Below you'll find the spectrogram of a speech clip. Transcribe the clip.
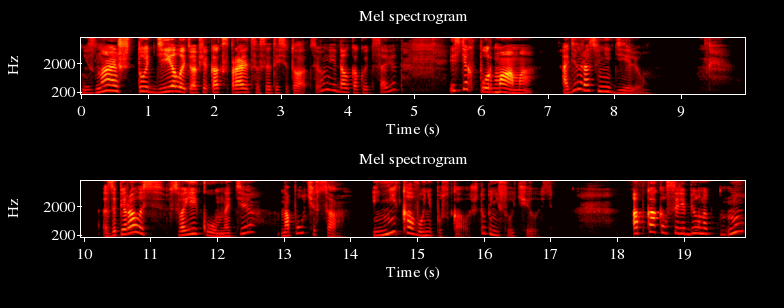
Не знаю, что делать вообще, как справиться с этой ситуацией. Он ей дал какой-то совет. И с тех пор мама один раз в неделю запиралась в своей комнате на полчаса и никого не пускала, что бы ни случилось. Обкакался ребенок, ну,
